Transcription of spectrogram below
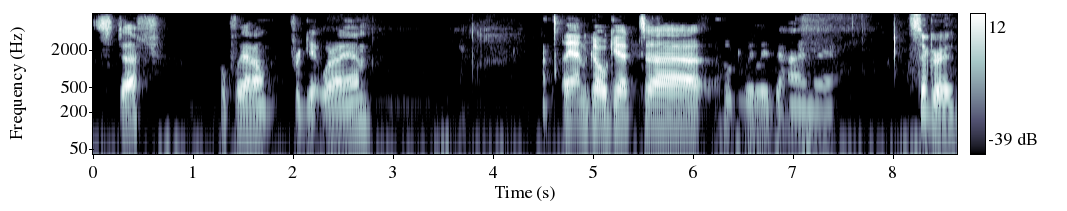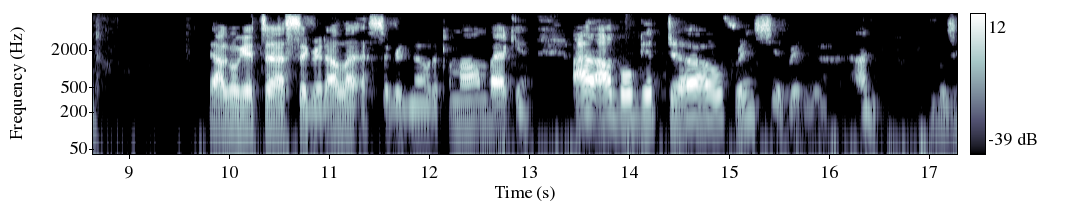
stuff. Hopefully, I don't forget where I am. And go get uh, who do we leave behind there? Sigrid, Yeah, I'll go get uh, Sigrid. I'll let Sigrid know to come on back in. I'll, I'll go get uh, old friend Sigrid. Uh, I, was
